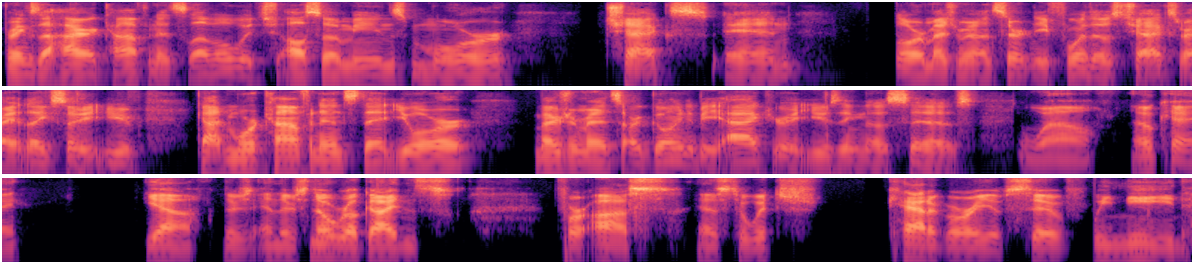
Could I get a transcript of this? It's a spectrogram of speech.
brings a higher confidence level, which also means more checks and lower measurement uncertainty for those checks, right? Like, so you've got more confidence that your measurements are going to be accurate using those sieves. Wow. Okay yeah, there's and there's no real guidance for us as to which category of sieve we need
